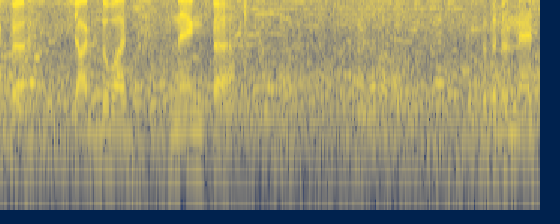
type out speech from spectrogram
একটা জাগদোবাজ, ন্যাংটা। কতটা ন্যাচ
